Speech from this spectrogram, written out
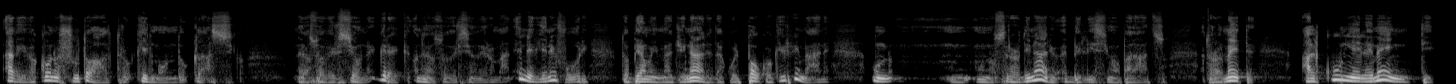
aveva conosciuto altro che il mondo classico nella sua versione greca o nella sua versione romana. E ne viene fuori, dobbiamo immaginare da quel poco che rimane, un, uno straordinario e bellissimo palazzo. Naturalmente alcuni elementi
